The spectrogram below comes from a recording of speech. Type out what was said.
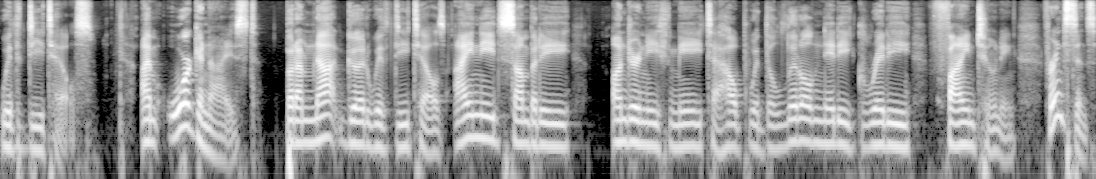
with details. I'm organized, but I'm not good with details. I need somebody underneath me to help with the little nitty gritty fine tuning. For instance,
